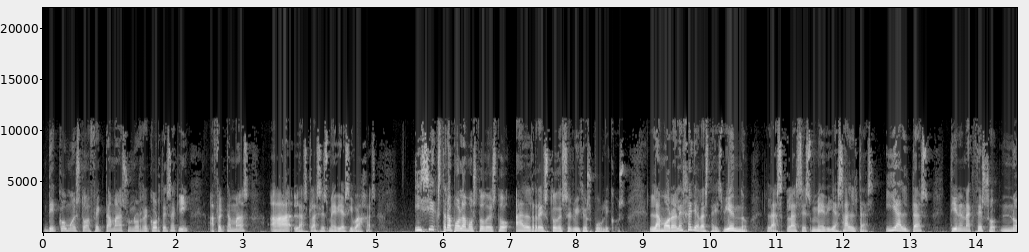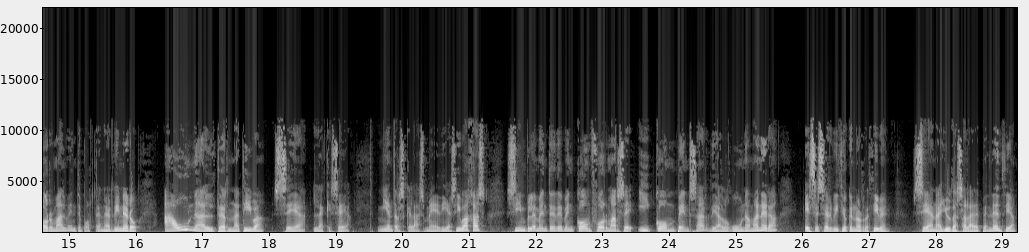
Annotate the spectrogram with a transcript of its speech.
de cómo esto afecta más, unos recortes aquí, afecta más a las clases medias y bajas. ¿Y si extrapolamos todo esto al resto de servicios públicos? La moraleja ya la estáis viendo. Las clases medias altas y altas tienen acceso normalmente por tener dinero a una alternativa, sea la que sea. Mientras que las medias y bajas simplemente deben conformarse y compensar de alguna manera ese servicio que nos reciben sean ayudas a la dependencia,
